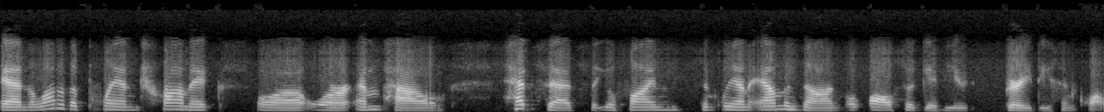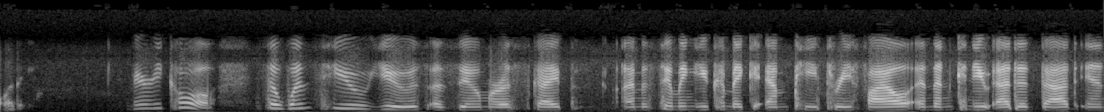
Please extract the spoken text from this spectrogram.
And a lot of the Plantronics uh, or, or MPOW headsets that you'll find simply on Amazon will also give you very decent quality. Very cool. So once you use a Zoom or a Skype, I'm assuming you can make an MP3 file, and then can you edit that in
